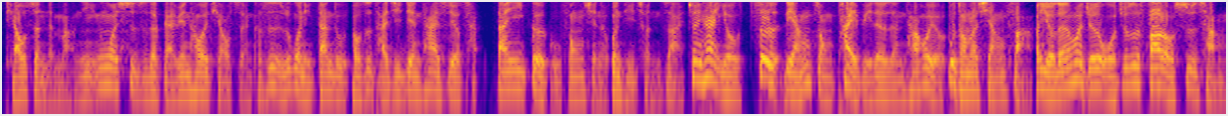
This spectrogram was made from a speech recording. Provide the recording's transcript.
调整的嘛，你因为市。值的改变，它会调整。可是如果你单独投资台积电，它也是有产单一个股风险的问题存在。所以你看，有这两种派别的人，他会有不同的想法。有的人会觉得，我就是 follow 市场，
